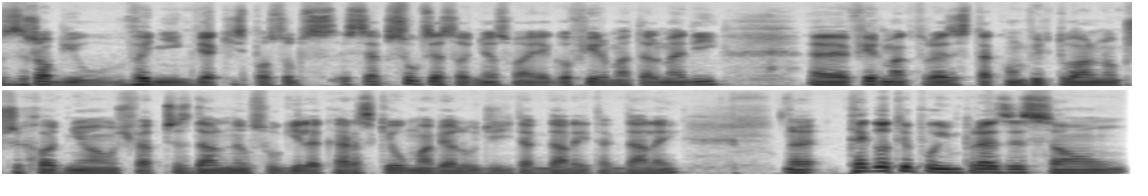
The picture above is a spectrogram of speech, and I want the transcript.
zrobił wynik, w jaki sposób sukces odniosła jego firma Telmedi, e, firma, która jest taką wirtualną przychodnią, świadczy zdalne usługi lekarskie, umawia ludzi itd., tak itd. Tak e, tego typu imprezy są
